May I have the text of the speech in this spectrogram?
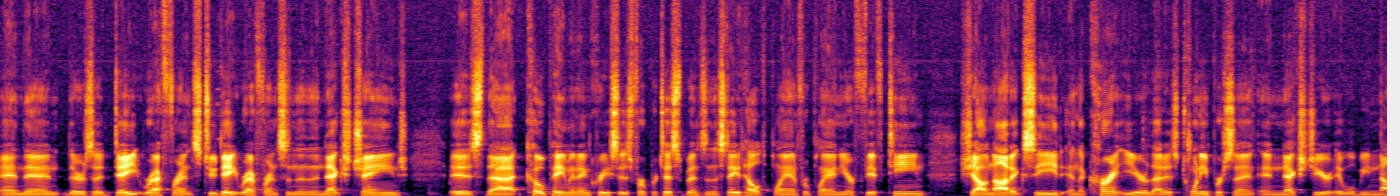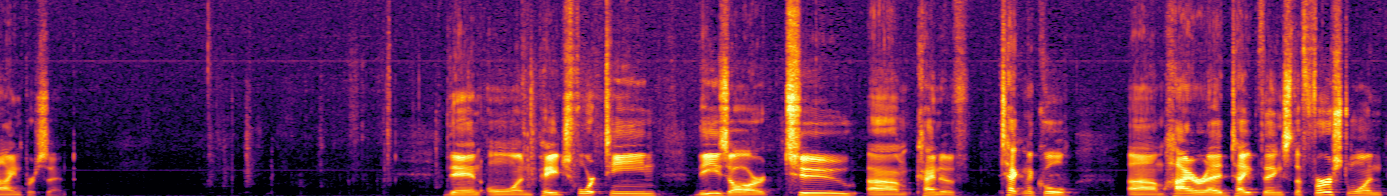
And then there's a date reference, two date reference, and then the next change is that co-payment increases for participants in the state health plan for plan year 15 shall not exceed in the current year, that is 20%, and next year, it will be 9%. Then on page 14, these are two um, kind of technical um, higher ed type things. The first one,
